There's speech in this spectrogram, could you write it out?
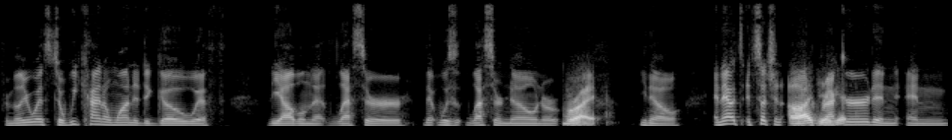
familiar with. So we kind of wanted to go with the album that lesser that was lesser known or, or, Right. you know, and now it's, it's such an Oh, I odd it. record, and and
